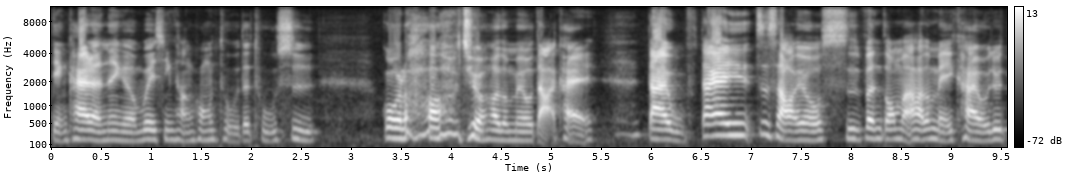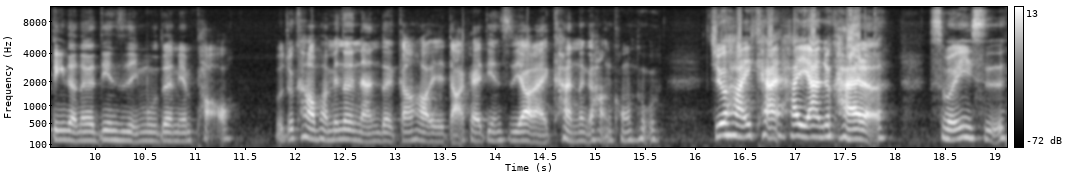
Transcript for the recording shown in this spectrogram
点开了那个卫星航空图的图示，过了好久它都没有打开，大概五大概至少有十分钟吧，他都没开，我就盯着那个电视荧幕在那边跑。我就看我旁边那个男的刚好也打开电视要来看那个航空图，结果他一开，他一按就开了，什么意思？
